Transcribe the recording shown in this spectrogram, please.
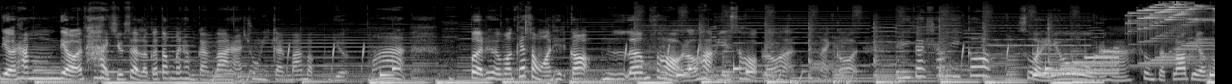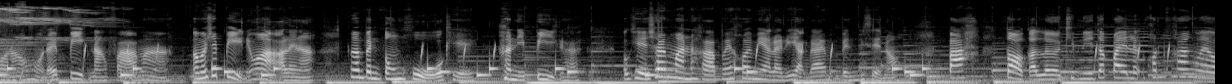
เดี๋ยวทำเดี๋ยวถ่ายคลิปเสร็จเราก็ต้องไปทำการบ้านนะ ช่วงนี้การบ้านแบบเยอะมาก เปิดเทอมมาแค่สองอาทิตย์ก็เริ่มสอบแล้วค่ะมีสอบแล้วอะไหนก็นี่กา ช่างนี้ก็สวยโยนะคะสุมสักรอบเดียวพอนะโอ้โหได้ปีกนางฟ้ามาเออไม่ใช่ปีกนี่หว่าอะไรนะที่มันเป็นตรงหูโอเคอันนี้ปีกนะคะโอเคช่างมันนะคะไม่ค่อยมีอะไรที่อยากได้มันเป็นพิเศษเนาะปะต่อกันเลยคลิปนี้จะไปค่อนข้างเร็ว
